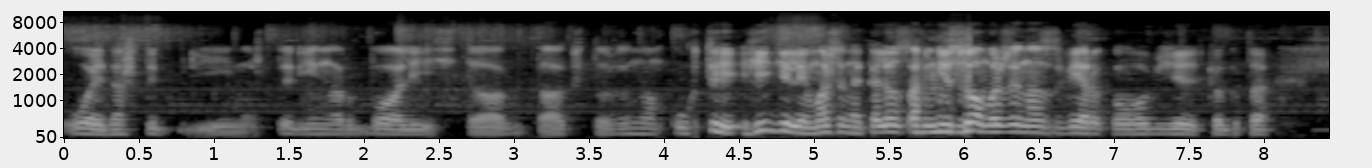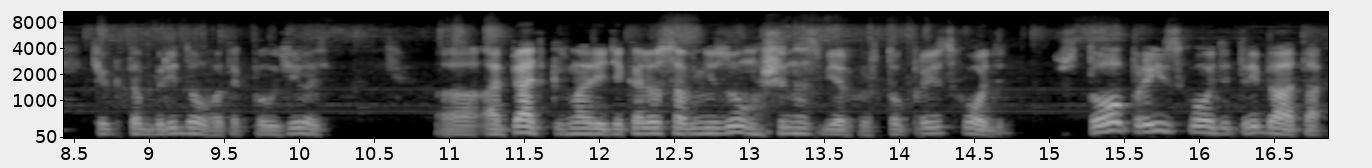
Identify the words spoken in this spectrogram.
Ой, на штыри, на штыри нарвались. Так, так, что же нам... Ух ты, видели? Машина колеса внизу, а машина сверху. Вообще, как-то как-то бредово так получилось. А, опять, смотрите, колеса внизу, машина сверху. Что происходит? Что происходит, ребята?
